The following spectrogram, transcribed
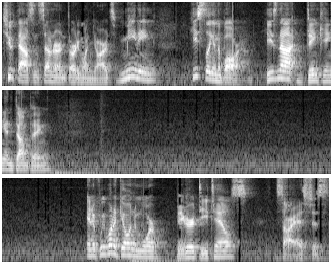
2,731 yards, meaning he's slinging the ball around. He's not dinking and dumping. And if we want to go into more bigger details, sorry, it's just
